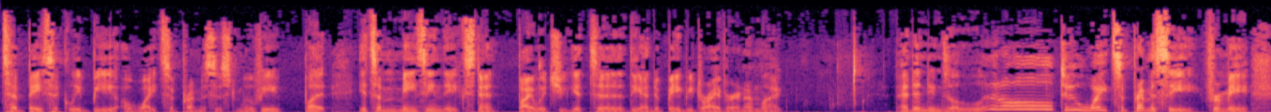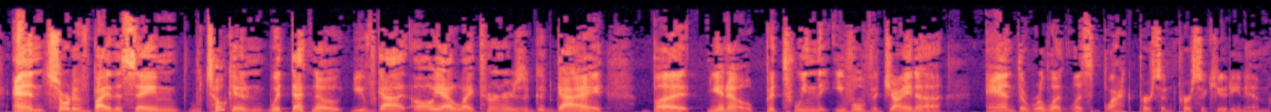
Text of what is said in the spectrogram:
to basically be a white supremacist movie, but it's amazing the extent by which you get to the end of Baby Driver and I'm like, that ending's a little to white supremacy for me. And sort of by the same token with Death Note, you've got, oh yeah, Light Turner's a good guy, but, you know, between the evil vagina and the relentless black person persecuting him,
